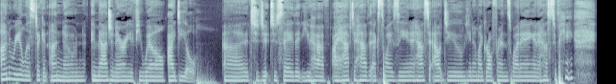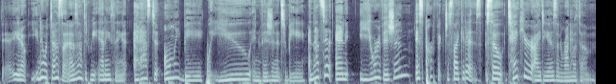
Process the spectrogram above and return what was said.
unrealistic and unknown imaginary, if you will, ideal uh, to to say that you have I have to have the X Y Z and it has to outdo you know my girlfriend's wedding and it has to be you know you know it doesn't. It doesn't have to be anything. It, it has to only be what you envision it to be and that's it. And your vision is perfect just like it is. So take your ideas and run with them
